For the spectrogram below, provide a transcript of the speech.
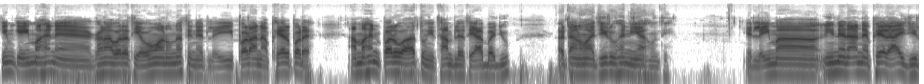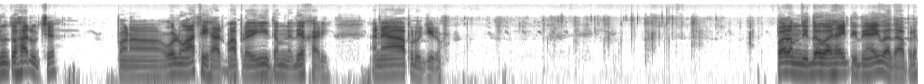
કેમ કે એમાં હે ને ઘણા વર્ષથી વવાણું નથી ને એટલે એ પડાના ફેર પડે. આમાં હે ને પરવા હતું એ થાંભલેથી આ બાજુ. અટાણમાં જીરું હે ને ત્યાં સુધી. એટલે એમાં એને નાને ફેર આ જીરું તો સારું જ છે. પણ ઓલું આથી સારું આપણે એ તમને દેખાડ્યું. અને આ આપણું જીરું. પરમદી દવા સાઈટી ત્યાં આવ્યા હતા આપણે.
